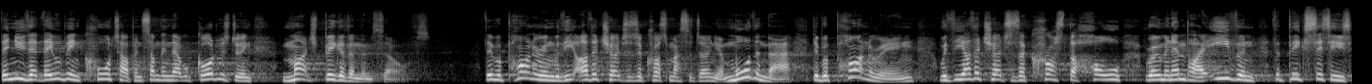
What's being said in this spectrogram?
They knew that they were being caught up in something that God was doing much bigger than themselves. They were partnering with the other churches across Macedonia. More than that, they were partnering with the other churches across the whole Roman Empire, even the big cities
